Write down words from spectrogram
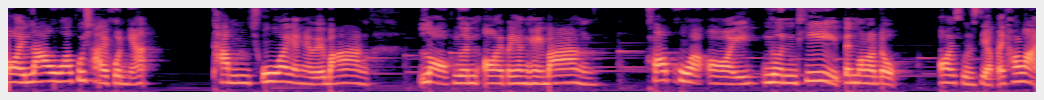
ออยเล่าว่าผู้ชายคนเนี้ยทำชั่วยังไงไว้บ้าง หลอกเงินออยไปยังไงบ้าง ครอบครัวออย เงินที่เป็นมรดกออยสูญเสียไปเท่าไหร่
